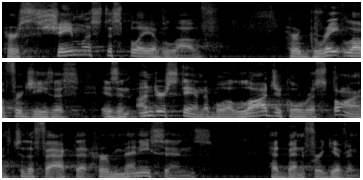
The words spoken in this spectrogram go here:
Her shameless display of love, her great love for Jesus, is an understandable, a logical response to the fact that her many sins had been forgiven.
